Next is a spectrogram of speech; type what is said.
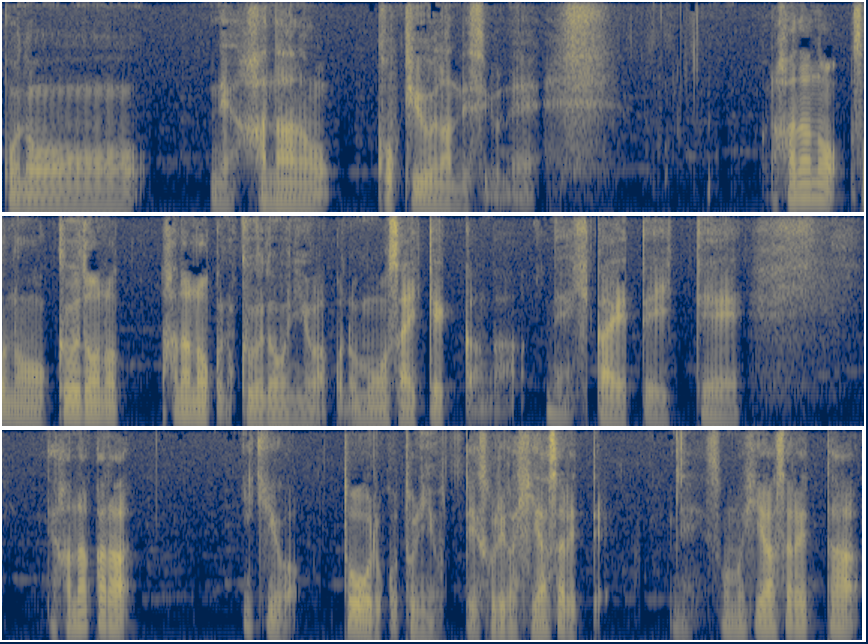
この、ね、鼻の呼吸なんですよね。鼻のその空洞の鼻の奥の空洞にはこの毛細血管がね控えていて鼻から息が通ることによってそれが冷やされて、ね、その冷やされた、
